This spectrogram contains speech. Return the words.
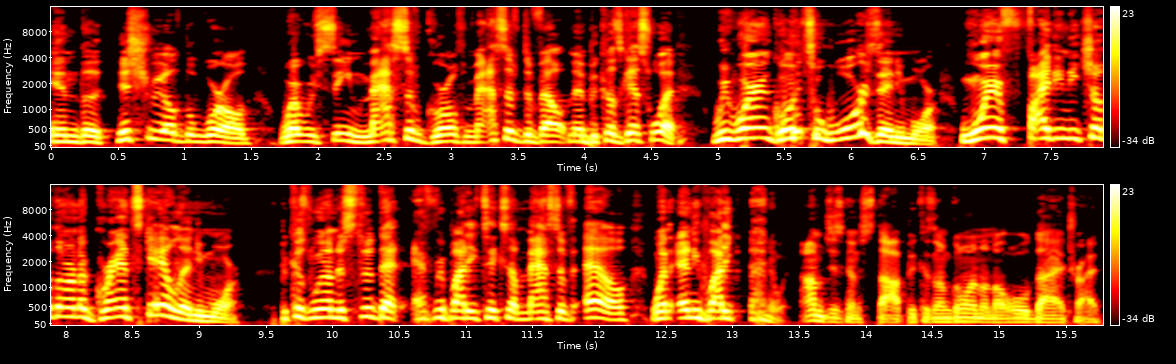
in the history of the world where we've seen massive growth, massive development, because guess what? We weren't going to wars anymore. We weren't fighting each other on a grand scale anymore because we understood that everybody takes a massive L when anybody, anyway, I'm just going to stop because I'm going on a whole diatribe.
